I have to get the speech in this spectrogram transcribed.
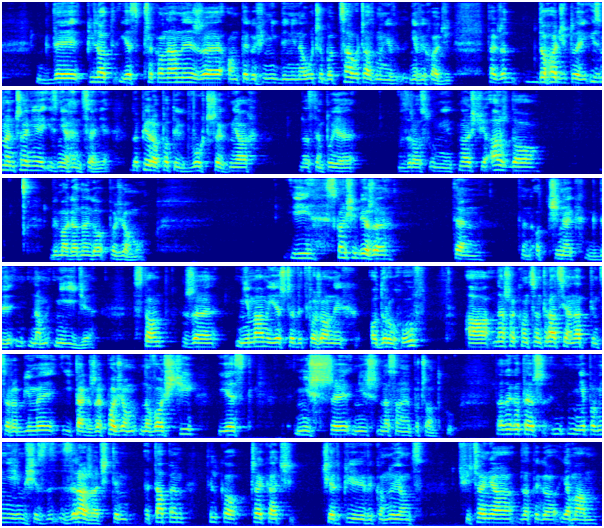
gdy pilot jest przekonany, że on tego się nigdy nie nauczy, bo cały czas mu nie, nie wychodzi. Także dochodzi tutaj i zmęczenie, i zniechęcenie. Dopiero po tych dwóch, trzech dniach następuje wzrost umiejętności aż do wymaganego poziomu. I skąd się bierze ten, ten odcinek, gdy nam nie idzie? Stąd, że nie mamy jeszcze wytworzonych odruchów, a nasza koncentracja nad tym, co robimy, i także poziom nowości jest niższy niż na samym początku. Dlatego też nie powinniśmy się zrażać tym etapem, tylko czekać cierpliwie wykonując ćwiczenia. Dlatego ja mam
